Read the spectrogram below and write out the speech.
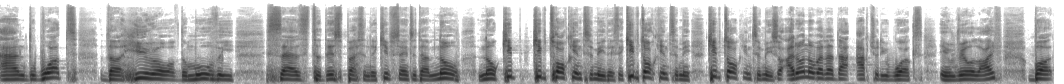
And what the hero of the movie says to this person, they keep saying to them, No, no, keep, keep talking to me. They say, Keep talking to me, keep talking to me. So I don't know whether that actually works in real life, but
